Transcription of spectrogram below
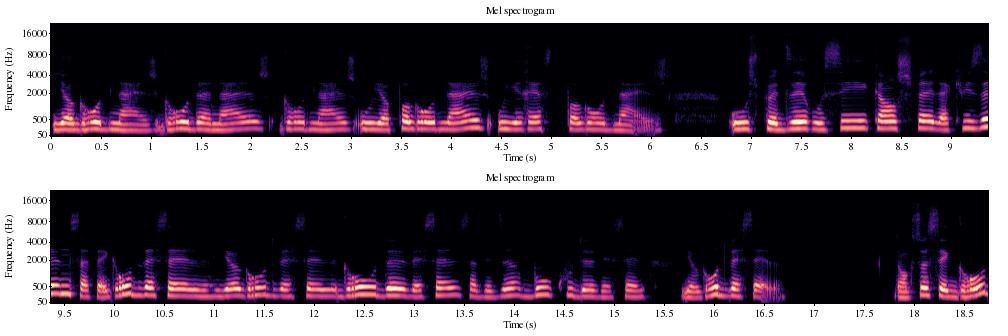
il y a gros de neige, gros de neige, gros de neige, ou il y a pas gros de neige, ou il reste pas gros de neige. Ou je peux dire aussi, quand je fais la cuisine, ça fait gros de vaisselle. Il y a gros de vaisselle. Gros de vaisselle, ça veut dire beaucoup de vaisselle. Il y a gros de vaisselle. Donc ça, c'est gros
